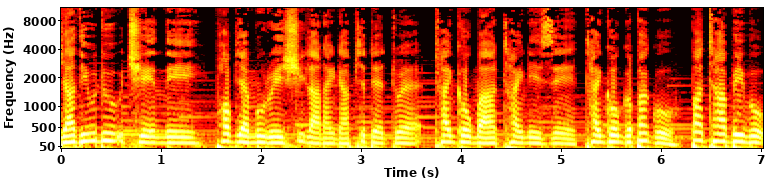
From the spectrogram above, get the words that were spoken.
ရာသီဥတုအခြေအနေဖောက်ပြန်မှုတွေရှိလာနိုင်တာဖြစ်တဲ့အတွက်ထိုင်ခုံမှာထိုင်နေစဉ်ထိုင်ခုံကပတ်ကိုပတ်ထားပေးဖို့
